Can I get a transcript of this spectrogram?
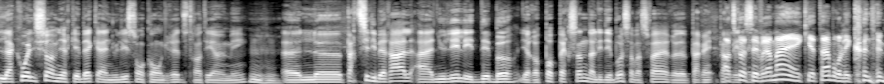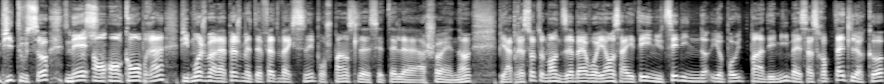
la coalition Avenir Québec a annulé son congrès du 31 mai. Mhm. Euh, le Parti libéral a annulé les débats. Il n'y aura pas personne dans les débats. Ça va se faire euh, par, En tout cas, c'est vraiment inquiétant pour l'économie, tout ça. Mais on, on comprend. Puis moi, je me rappelle, je m'étais fait vacciner pour, je pense, le- c'était le H1N1. Puis après ça, tout le monde disait, ben voyons, ça a été inutile, il n'y a pas eu de pandémie. Ben ça sera peut-être le cas.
